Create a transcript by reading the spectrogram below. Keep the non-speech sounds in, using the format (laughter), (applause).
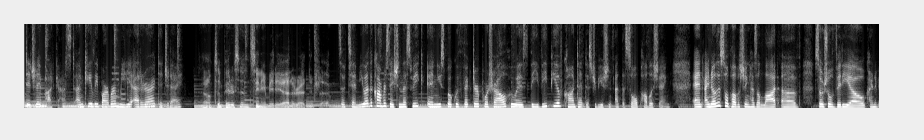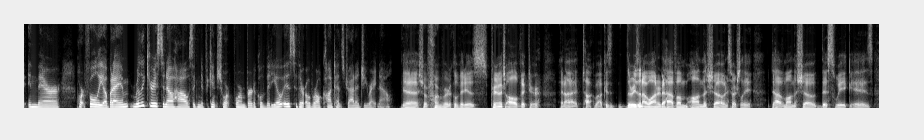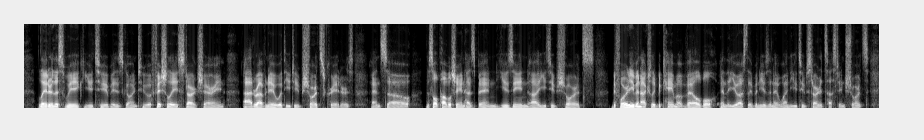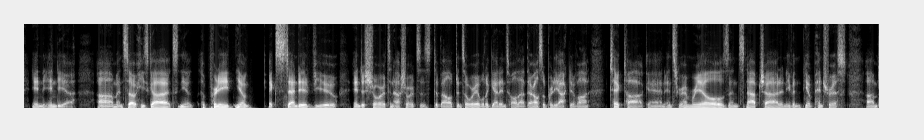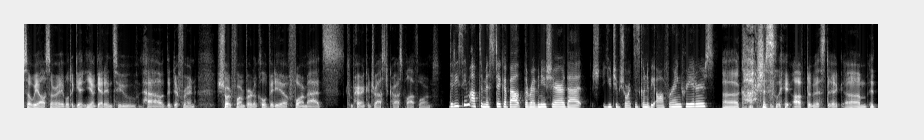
the Digiday podcast. I'm Kayleigh Barber, media editor at Digiday. And I'm Tim Peterson, senior media editor at Digiday. So, Tim, you had the conversation this week and you spoke with Victor Potrel, who is the VP of Content Distribution at The Soul Publishing. And I know The Soul Publishing has a lot of social video kind of in their portfolio, but I am really curious to know how significant short form vertical video is to their overall content strategy right now. Yeah, short form vertical videos, pretty much all Victor and I talk about because the reason I wanted to have him on the show, and especially to have him on the show this week, is later this week, YouTube is going to officially start sharing ad revenue with YouTube Shorts creators. And so the Soul Publishing has been using uh, YouTube Shorts before it even actually became available in the US. They've been using it when YouTube started testing Shorts in India. Um, and so he's got you know a pretty you know extended view into shorts and how shorts is developed. And so we're able to get into all that. They're also pretty active on TikTok and Instagram Reels and Snapchat and even you know Pinterest. Um, so we also are able to get you know get into how the different short form vertical video formats compare and contrast across platforms. Did he seem optimistic about the revenue share that YouTube Shorts is going to be offering creators? Uh, (laughs) cautiously optimistic. Um, it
